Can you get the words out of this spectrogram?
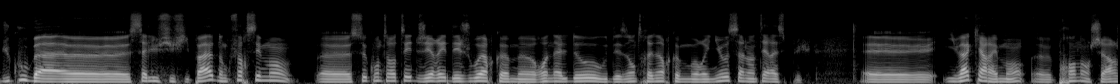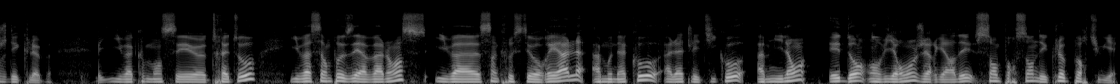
Du coup, bah, euh, ça lui suffit pas. Donc forcément, euh, se contenter de gérer des joueurs comme Ronaldo ou des entraîneurs comme Mourinho, ça l'intéresse plus. il va carrément prendre en charge des clubs. Il va commencer euh, très tôt, il va s'imposer à Valence, il va s'incruster au Real, à Monaco, à l'Atlético, à Milan et dans environ, j'ai regardé, 100% des clubs portugais.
